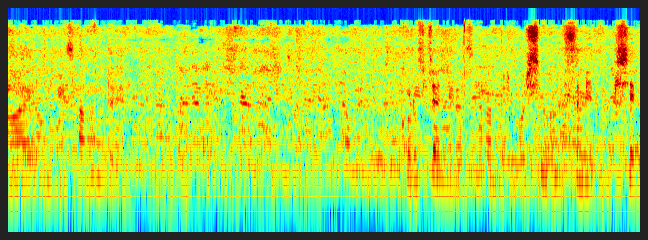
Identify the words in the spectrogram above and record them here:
아유 뭐 사람들이 그룹전이라 사람들이 훨씬 많습니다 확실히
